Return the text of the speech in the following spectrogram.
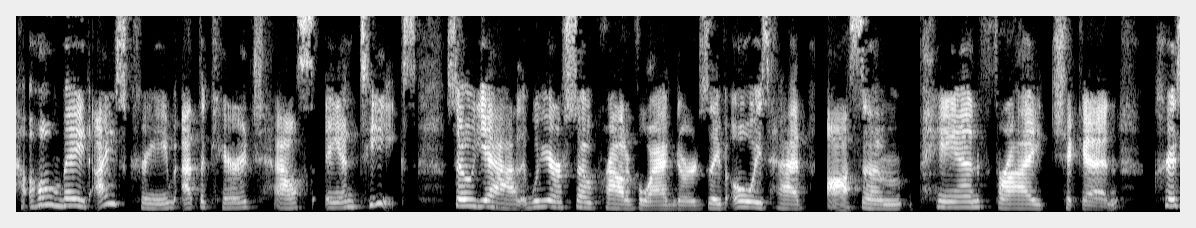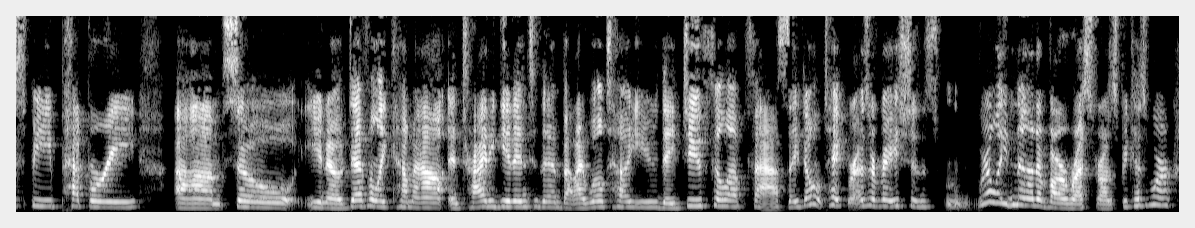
homemade ice cream at the Carriage House Antiques. So yeah, we are so proud of Wagner's. They've always had awesome pan fried chicken crispy, peppery, Um, so, you know, definitely come out and try to get into them. But I will tell you, they do fill up fast. They don't take reservations, really none of our restaurants, because we're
